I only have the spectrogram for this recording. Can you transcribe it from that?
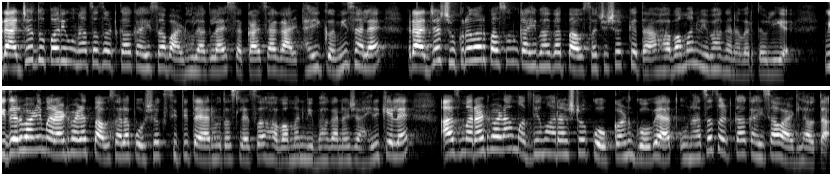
राज्यात दुपारी उन्हाचा झटका काहीसा वाढू लागलाय सकाळचा गारठाही कमी झालाय. राज्यात शुक्रवारपासून काही भागात पावसाची शक्यता हवामान विभागानं वर्तवली आहे विदर्भ आणि मराठवाड्यात पावसाला पोषक स्थिती तयार होत असल्याचं हवामान विभागानं जाहीर केलंय. आज मराठवाडा मध्य महाराष्ट्र कोकण गोव्यात उन्हाचा चटका काहीसा वाढला होता.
